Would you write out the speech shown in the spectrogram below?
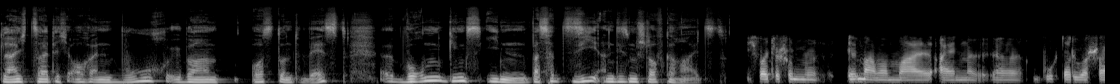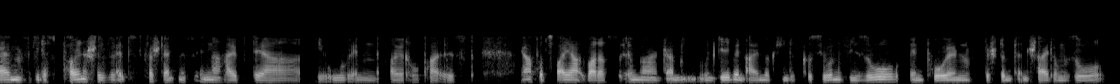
gleichzeitig auch ein Buch über Ost und West. Äh, worum ging es Ihnen? Was hat Sie an diesem Stoff gereizt? Ich wollte schon immer mal ein äh, Buch darüber schreiben, wie das polnische Selbstverständnis innerhalb der EU in Europa ist. Ja, vor zwei Jahren war das immer gang und gäbe in allen möglichen Diskussionen, wieso in Polen bestimmte Entscheidungen so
